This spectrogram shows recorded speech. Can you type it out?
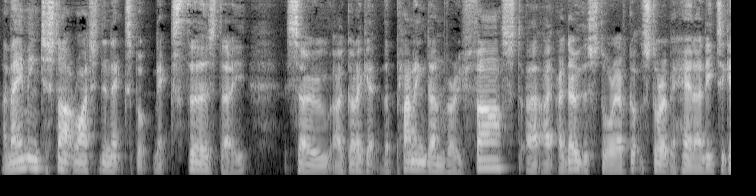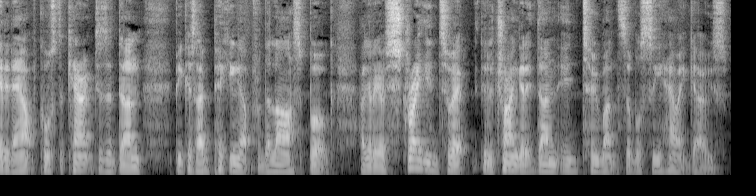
I'm aiming to start writing the next book next Thursday. So I've got to get the planning done very fast. Uh, I, I, know the story. I've got the story in my head. I need to get it out. Of course, the characters are done because I'm picking up from the last book. I've got to go straight into it. I'm going to try and get it done in two months. So we'll see how it goes.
